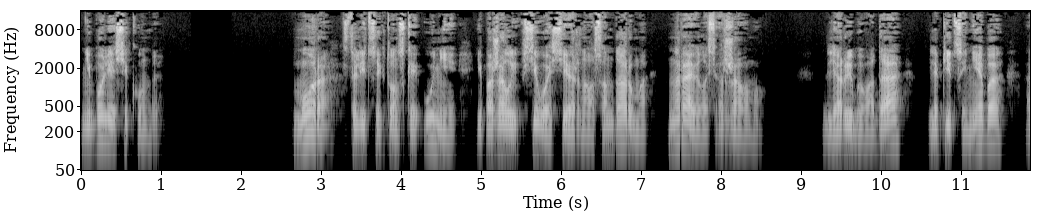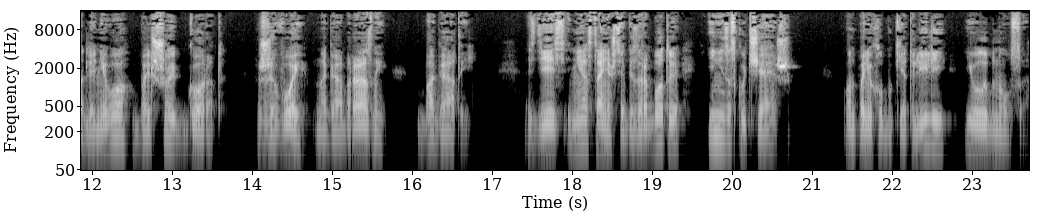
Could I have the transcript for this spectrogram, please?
не более секунды. Мора, столица Иктонской унии и, пожалуй, всего северного Сандарума, нравилась ржавому. Для рыбы вода, для птицы небо, а для него большой город. Живой, многообразный, богатый. Здесь не останешься без работы и не заскучаешь. Он понюхал букет лилий и улыбнулся.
